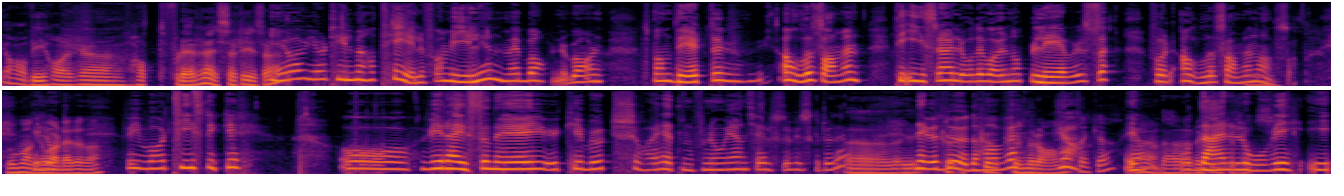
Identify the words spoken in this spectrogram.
Ja, vi har uh, hatt flere reiser til Israel. Ja, vi har til og med hatt hele familien med barnebarn. Spanderte alle sammen til Israel, og det var en opplevelse for alle sammen, altså. Hvor mange var dere da? Vi var ti stykker. Og vi reiste ned i kibbutz. Hva het den for noe igjen, Kjelsrud? Husker du det? Eh, Nede ved Dødehavet. Qumran, Ja. tenker jeg. Ja, ja. Der er og der lå vi i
